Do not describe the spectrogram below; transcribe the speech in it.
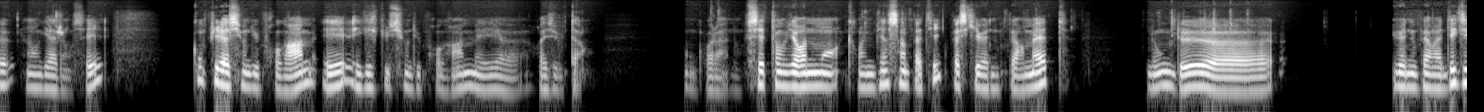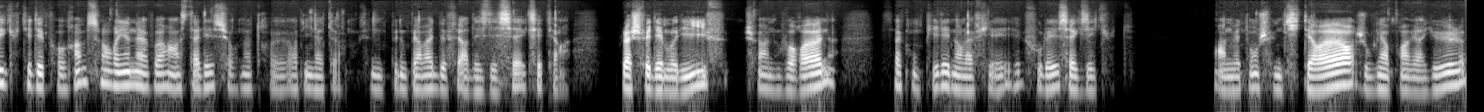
le langage en C. Compilation du programme et exécution du programme et résultat. Donc voilà, donc cet environnement est quand même bien sympathique parce qu'il va nous permettre donc de il va nous permettre d'exécuter des programmes sans rien avoir à installer sur notre euh, ordinateur. ça peut nous permettre de faire des essais, etc. là, je fais des modifs, je fais un nouveau run, ça compile et dans la foulée, ça exécute. Alors, admettons, je fais une petite erreur, j'oublie un point virgule,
